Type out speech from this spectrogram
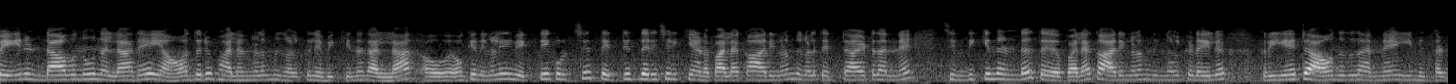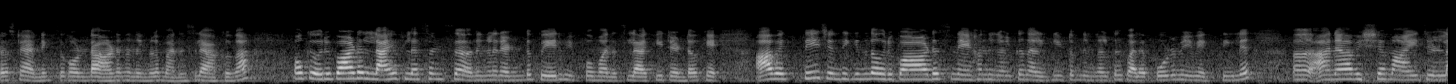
പെയിൻ ഉണ്ടാവുന്നു എന്നല്ലാതെ യാതൊരു ഫലങ്ങളും നിങ്ങൾക്ക് ലഭിക്കുന്നതല്ല. ഓക്കെ നിങ്ങൾ ഈ വ്യക്തിയെക്കുറിച്ച് തെറ്റിദ്ധരിച്ചിരിക്കുകയാണ്. പല കാര്യങ്ങളും നിങ്ങൾ തെറ്റായിട്ട് തന്നെ ചിന്തിക്കുന്നുണ്ട്. പല കാര്യങ്ങളും നിങ്ങൾക്കിടയിൽ ക്രിയേറ്റ് ആവുന്നത് തന്നെ ഈ മിസ്അണ്ടർസ്റ്റാൻഡിങ്സ് കൊണ്ടാണെന്ന് നിങ്ങൾ മനസ്സിലാക്കുക. ഓക്കെ ഒരുപാട് ലൈഫ് ലെസൺസ് നിങ്ങൾ രണ്ട് പേരും ഇപ്പോൾ മനസ്സിലാക്കിയിട്ടുണ്ട്. ഓക്കെ ആ വ്യക്തി ചിന്തിക്കുന്നത് ഒരുപാട് സ്നേഹം നിങ്ങൾക്ക് നൽകിയിട്ടും നിങ്ങൾക്ക് പലപ്പോഴും ഈ വ്യക്തിയിൽ അനാവശ്യമായിട്ടുള്ള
